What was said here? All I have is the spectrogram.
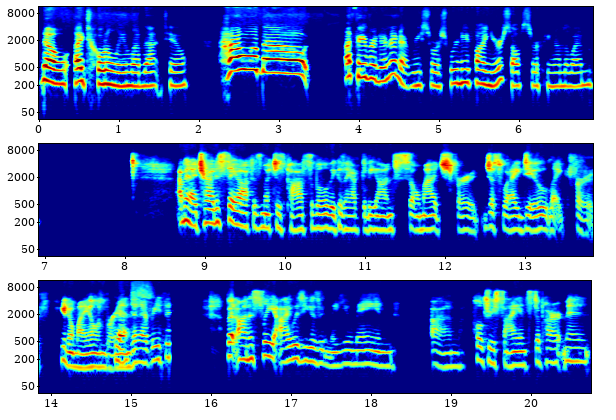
No, I totally love that too. How about a favorite internet resource? Where do you find yourself surfing on the web? I mean, I try to stay off as much as possible because I have to be on so much for just what I do, like for, you know, my own brand and everything. But honestly, I was using the UMaine um, Poultry Science Department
